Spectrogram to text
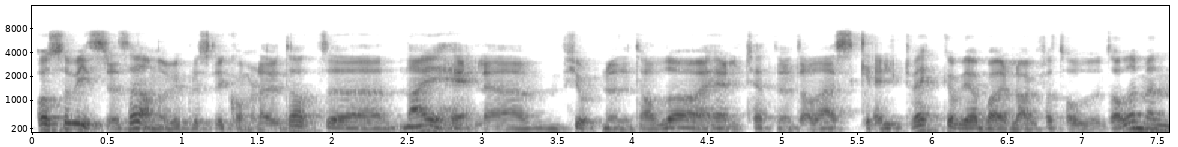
Og så viser det seg da, når vi plutselig kommer der ute at eh, nei, hele 1400-tallet og hele 1300-tallet er skrelt vekk, og vi har bare lag fra 1200-tallet. Men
